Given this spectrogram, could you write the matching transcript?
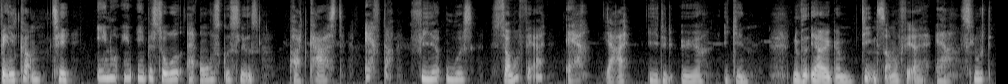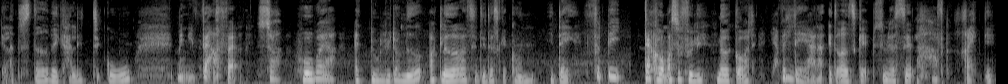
Velkommen til endnu en episode af Overskudslivets podcast. Efter fire ugers sommerferie er jeg i dit øre igen. Nu ved jeg jo ikke, om din sommerferie er slut, eller du stadigvæk har lidt til gode. Men i hvert fald, så håber jeg, at du lytter med og glæder dig til det, der skal komme i dag. Fordi der kommer selvfølgelig noget godt. Jeg vil lære dig et redskab, som jeg selv har haft rigtig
